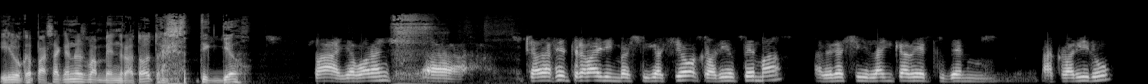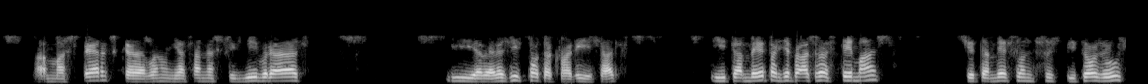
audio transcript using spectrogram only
i el que passa que no es van vendre totes, dic jo. Clar, llavors eh, s'ha de fer treball d'investigació, aclarir el tema, a veure si l'any que ve podem aclarir-ho amb experts que bueno, ja s'han escrit llibres i a veure si es pot aclarir, saps? I també, per exemple, altres temes que també són sospitosos,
